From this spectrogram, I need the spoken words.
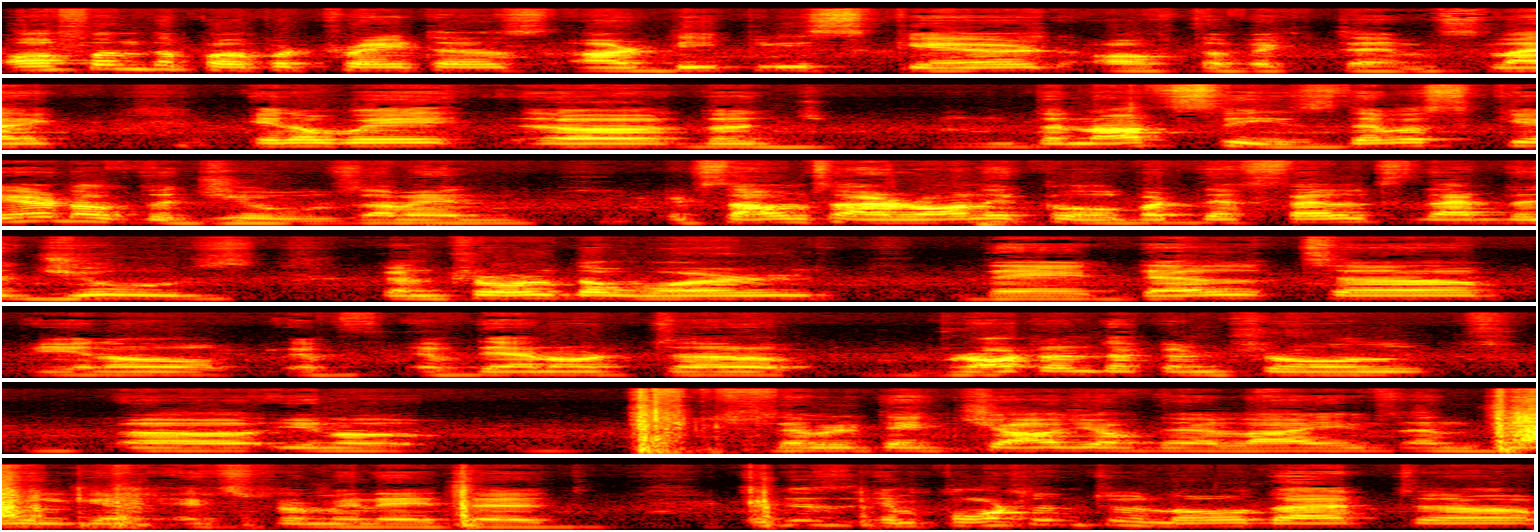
often the perpetrators are deeply scared of the victims. Like, in a way, uh, the the Nazis they were scared of the Jews. I mean, it sounds ironical, but they felt that the Jews controlled the world. They dealt, uh, you know, if if they are not uh, brought under control, uh, you know, they will take charge of their lives and they will get exterminated. It is important to know that uh,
